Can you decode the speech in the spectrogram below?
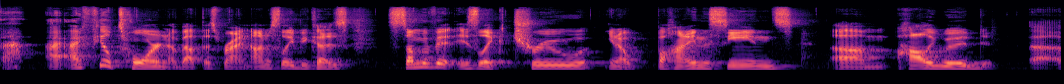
I, I, feel torn about this, Ryan, honestly, because some of it is like true, you know, behind the scenes um, Hollywood uh,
